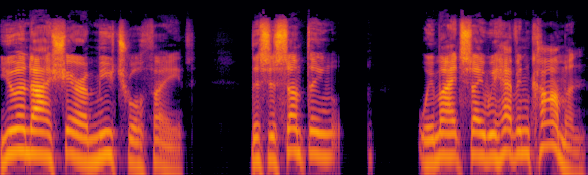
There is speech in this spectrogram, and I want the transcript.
You and I share a mutual faith. This is something we might say we have in common.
